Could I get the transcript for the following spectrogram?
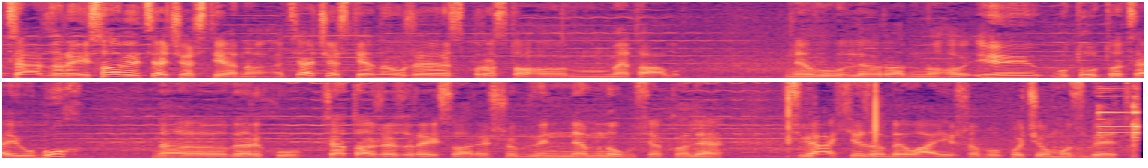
Оця з рейсори ця частина, а ця частина вже з простого металу, не вуглеродного. І отут оцей обух наверху, це теж з рейсори, щоб він не мнувся, коли цвяхи забиваєш або по чому збити.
